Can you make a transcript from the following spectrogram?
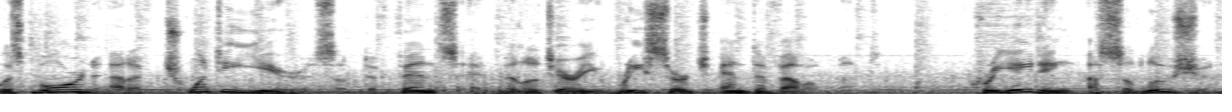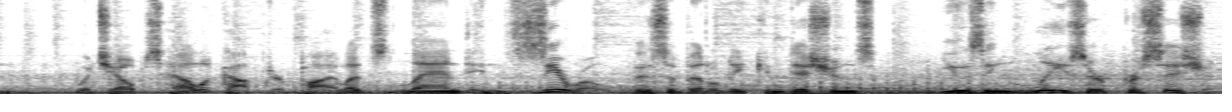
was born out of 20 years of defense and military research and development, creating a solution which helps helicopter pilots land in zero visibility conditions using laser precision.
